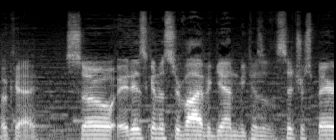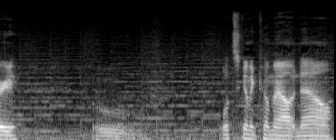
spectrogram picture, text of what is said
Okay, so it is gonna survive again because of the Sitrus Berry. Ooh. What's gonna come out now?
